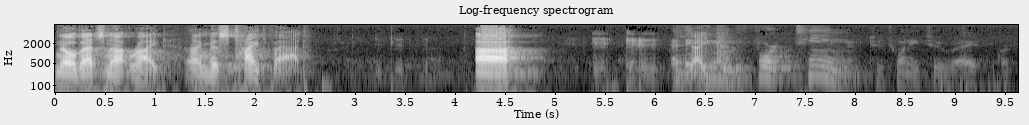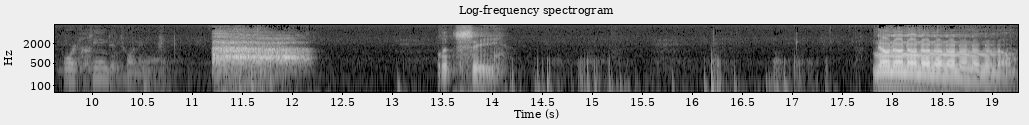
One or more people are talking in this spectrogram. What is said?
No, that's not right. I mistyped that. Uh, I think you mean 14 to 22, right? Or 14 to 21. Let's see. No, no, no, no, no, no, no, no, no, no.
